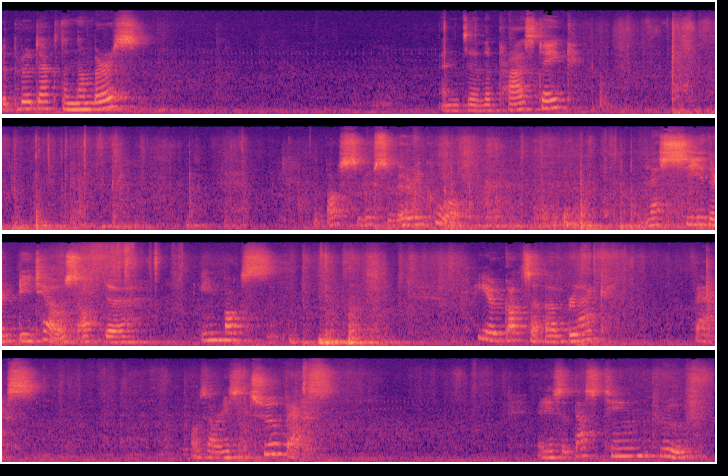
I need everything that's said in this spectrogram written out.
the product numbers and uh, the price tag. The box looks very cool. Let's see the details of the inbox here got a black bags. Oh sorry, it's two bags. It is a dusting proof.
